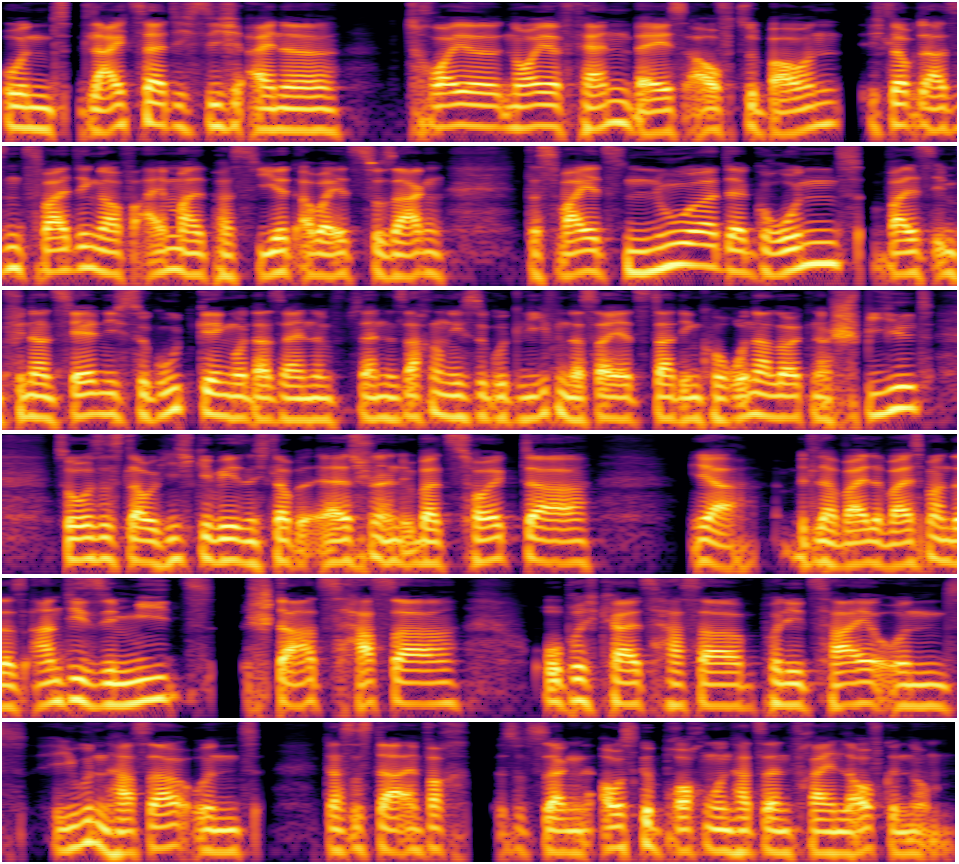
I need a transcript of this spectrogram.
und gleichzeitig sich eine treue neue Fanbase aufzubauen. Ich glaube, da sind zwei Dinge auf einmal passiert, aber jetzt zu sagen, das war jetzt nur der Grund, weil es ihm finanziell nicht so gut ging oder seine, seine Sachen nicht so gut liefen, dass er jetzt da den Corona-Leugner spielt. So ist es, glaube ich, nicht gewesen. Ich glaube, er ist schon ein überzeugter, ja, mittlerweile weiß man das, Antisemit, Staatshasser, Obrigkeitshasser, Polizei und Judenhasser und das ist da einfach sozusagen ausgebrochen und hat seinen freien Lauf genommen.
